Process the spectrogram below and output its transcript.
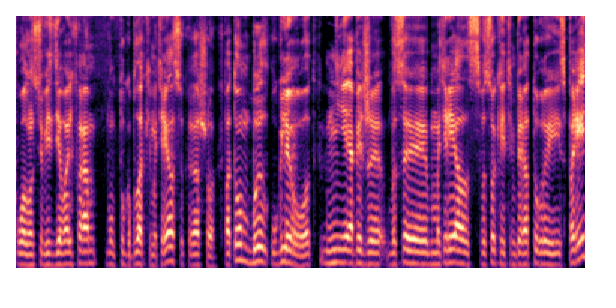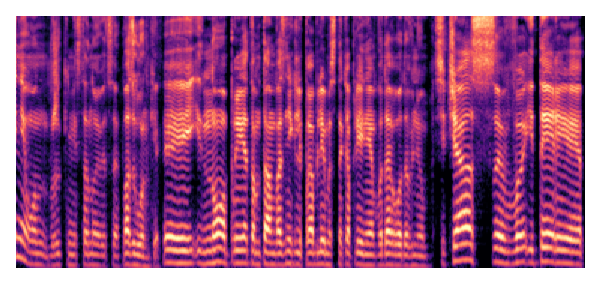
полностью везде вольфрам, ну, тугоплавкий материал, все хорошо. Потом был углерод. Не, опять же, материал с высокой температурой испарения, он жидким не становится в возгонке. Э, но при этом там возникли проблемы с накоплением водорода в нем. Сейчас в Итере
